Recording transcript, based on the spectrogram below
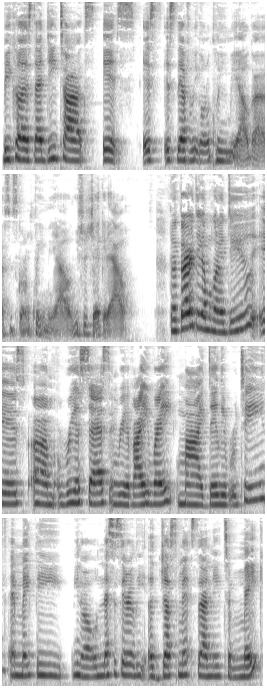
because that detox it's it's it's definitely gonna clean me out, guys. It's gonna clean me out. You should check it out. The third thing I'm going to do is um, reassess and reevaluate my daily routines and make the you know necessarily adjustments that I need to make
